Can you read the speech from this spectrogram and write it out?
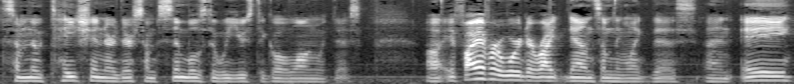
some notation or there's some symbols that we use to go along with this. Uh, if I ever were to write down something like this, an A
